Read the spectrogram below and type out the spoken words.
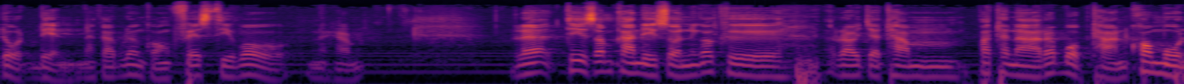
โดดเด่นนะครับ เรื่องของเฟสติวัลนะครับ และที่สำคัญอีกส่วนหนึงก็คือเราจะทำพัฒนาระบบฐานข้อมูล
